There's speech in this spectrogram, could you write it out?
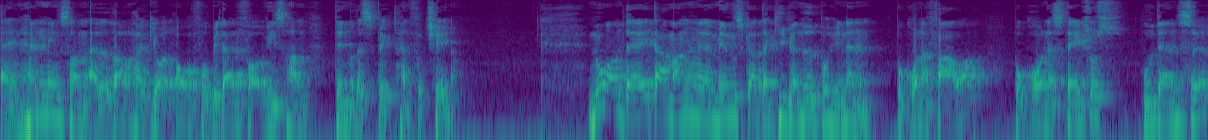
af en handling, som Al-Dhar har gjort over for Bilal, for at vise ham den respekt, han fortjener. Nu om dagen, der er mange øh, mennesker, der kigger ned på hinanden på grund af farver, på grund af status, uddannelse,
